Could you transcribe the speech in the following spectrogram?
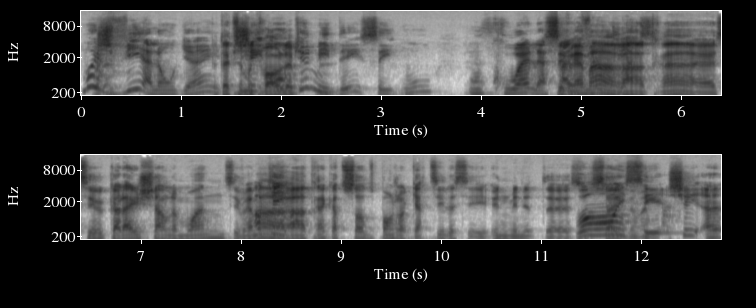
Moi, voilà. je vis à Longueuil. Peut-être c'est moi J'ai qui vais avoir le- aucune idée c'est où ou quoi la C'est vraiment en rentrant, euh, c'est au collège Charlemagne. C'est vraiment en rentrant quand tu sors du pont Jacques-Cartier, là, c'est une minute euh, sur Ouais, le ouais, site. c'est chez. euh,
